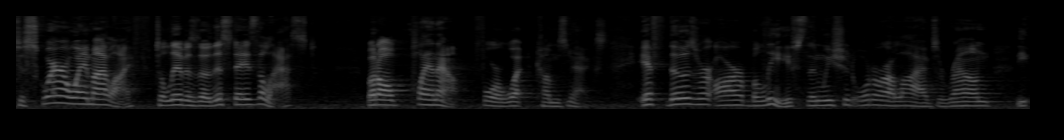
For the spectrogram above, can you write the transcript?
to square away my life, to live as though this day is the last, but I'll plan out for what comes next. If those are our beliefs, then we should order our lives around the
